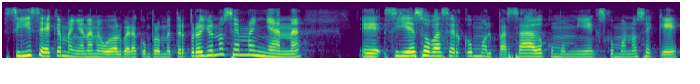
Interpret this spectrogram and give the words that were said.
sí sé que mañana me voy a volver a comprometer, pero yo no sé mañana eh, si eso va a ser como el pasado, como mi ex, como no sé qué,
